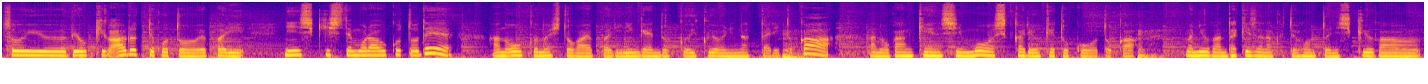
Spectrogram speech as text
そういう病気があるってことをやっぱり認識してもらうことであの多くの人がやっぱり人間ドック行くようになったりとか、あのがん検診もしっかり受けとこうとか、うん。まあ、乳がんだけじゃなくて本当に子宮がん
